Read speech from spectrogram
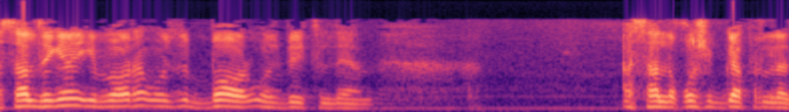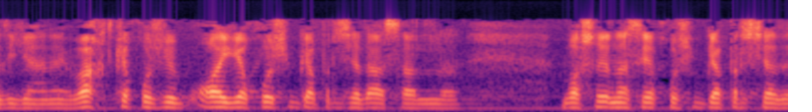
Asal degan ibora o'zi bor o'zbek tilida ham. Asalni qo'shib gapiriladigani vaqtga qo'shib oyga qo'shib gapirishadi asalni boshqa narsaga qo'shib gapirishadi.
